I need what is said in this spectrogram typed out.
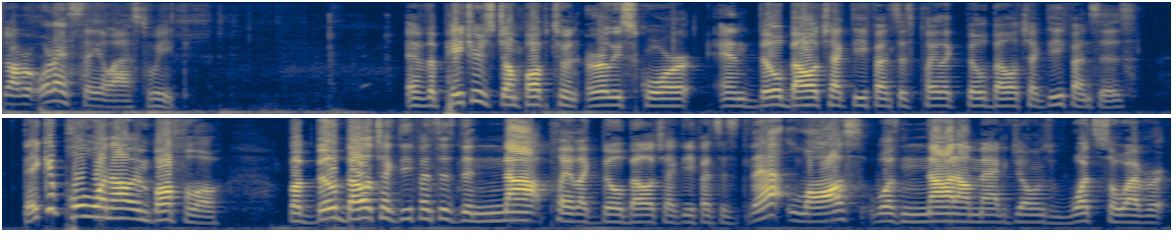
Robert, what did I say last week? If the Patriots jump up to an early score and Bill Belichick defenses play like Bill Belichick defenses, they could pull one out in Buffalo. But Bill Belichick defenses did not play like Bill Belichick defenses. That loss was not on Mac Jones whatsoever.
